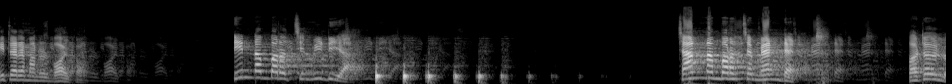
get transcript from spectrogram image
এটারে মানুষ ভয় পায়। তিন নাম্বার হচ্ছে মিডিয়া। চার নাম্বার হচ্ছে ম্যান্ডেট। কয়টা হইল?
